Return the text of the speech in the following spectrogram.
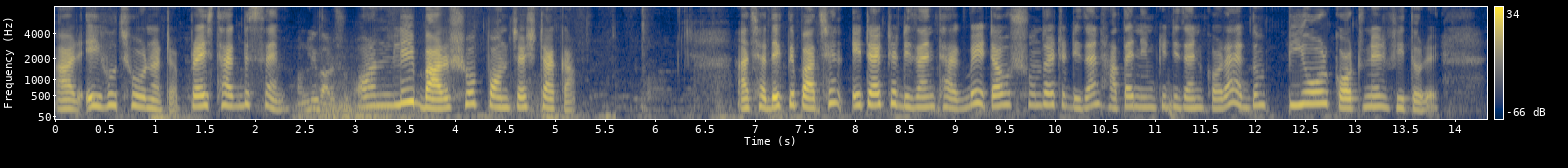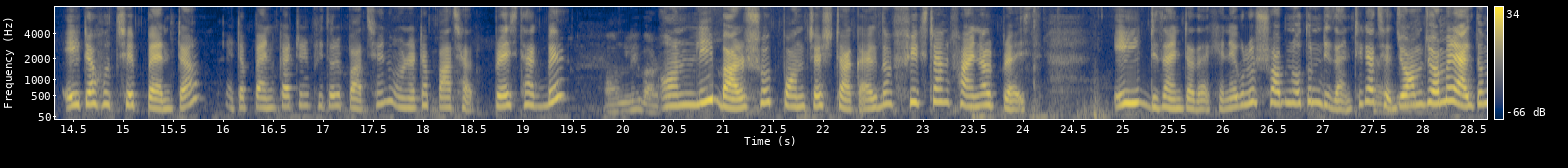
আর এই হচ্ছে ওড়নাটা। প্রাইস থাকবে সেম অনলি বারোশো পঞ্চাশ। টাকা। আচ্ছা দেখতে পাচ্ছেন এটা একটা ডিজাইন থাকবে এটাও সুন্দর একটা ডিজাইন হাতায় নিমকি ডিজাইন করা একদম পিওর কটনের ভিতরে। এইটা হচ্ছে প্যান্টটা এটা প্যান কার্টের ভিতরে পাচ্ছেন ওনাটা পাঁচ হাত। প্রাইস থাকবে অনলি বারোশো। পঞ্চাশ টাকা একদম ফিক্সড অ্যান্ড ফাইনাল প্রাইস এই ডিজাইনটা দেখেন এগুলো সব নতুন ডিজাইন ঠিক আছে? জমজমের একদম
